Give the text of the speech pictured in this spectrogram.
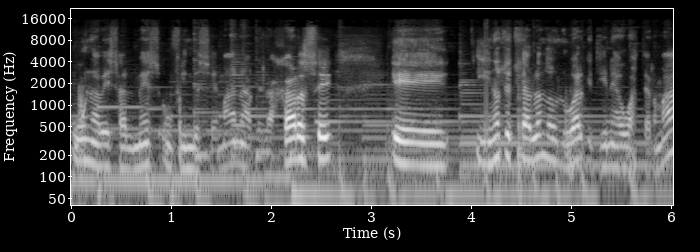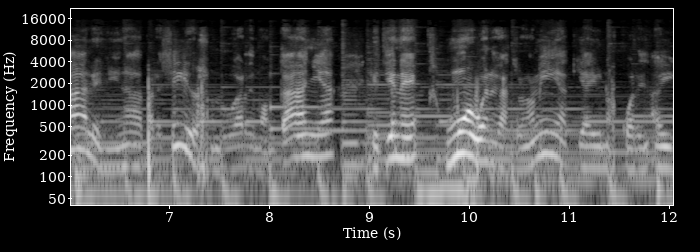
una vez al mes, un fin de semana, a relajarse. Eh, y no te estoy hablando de un lugar que tiene aguas termales ni nada parecido, es un lugar de montaña que tiene muy buena gastronomía. Aquí hay, unos, hay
